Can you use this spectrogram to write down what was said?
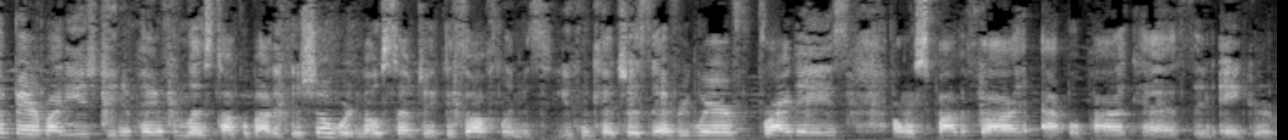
Up, everybody? It's Gina Payne from Let's Talk About It, the show where no subject is off limits. You can catch us everywhere Fridays on Spotify, Apple Podcasts, and Anchor.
